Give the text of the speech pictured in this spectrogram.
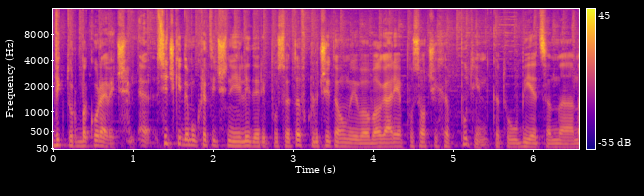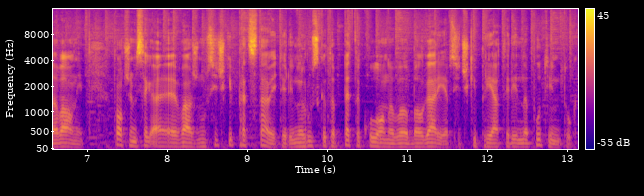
Виктор Бакуревич. Е, всички демократични лидери по света, включително и в България, посочиха Путин като убиеца на Навални. Впрочем, сега е важно всички представители на руската пета колона в България, всички приятели на Путин тук,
